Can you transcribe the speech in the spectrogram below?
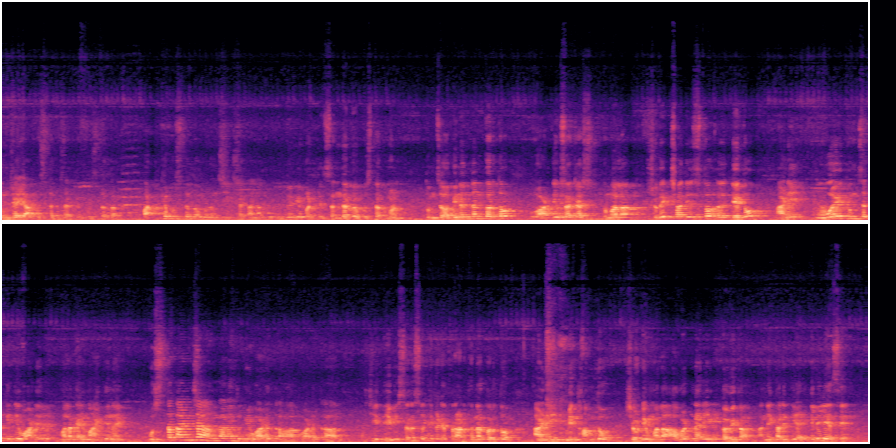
तुमच्या या पुस्तकासाठी पुस्तकं पाठ्यपुस्तकं म्हणून शिक्षकांना खूप उपयोगी पडतील. संदर्भ पुस्तक म्हणून. तुमचं अभिनंदन करतो. वाढदिवसाच्या तुम्हाला शुभेच्छा दिसतो देतो. आणि वय तुमचं किती वाढेल मला काही माहिती नाही. पुस्तकांच्या अंगाने तुम्ही वाढत राहात वाढत राहात अशी देवी सरस्वतीकडे प्रार्थना करतो. आणि मी थांबतो. शेवटी मला आवडणारी एक कविता अनेकांनी ती ऐकलेली असेल.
